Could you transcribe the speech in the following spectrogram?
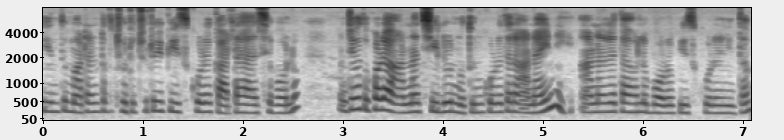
কিন্তু মাটনটা তো ছোটো ছোটোই পিস করে কাটা আছে বলো। যেহেতু ঘরে আনা ছিল, নতুন করে তারা আনাইনি, আনালে তাহলে বড় পিস করে নিতাম।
